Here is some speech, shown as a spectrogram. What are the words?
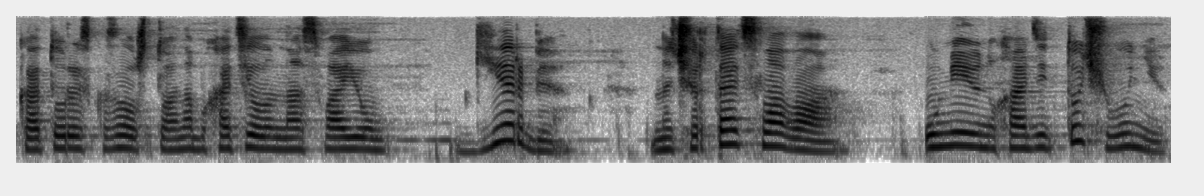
которая сказала, что она бы хотела на своем гербе начертать слова «умею находить то, чего нет».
